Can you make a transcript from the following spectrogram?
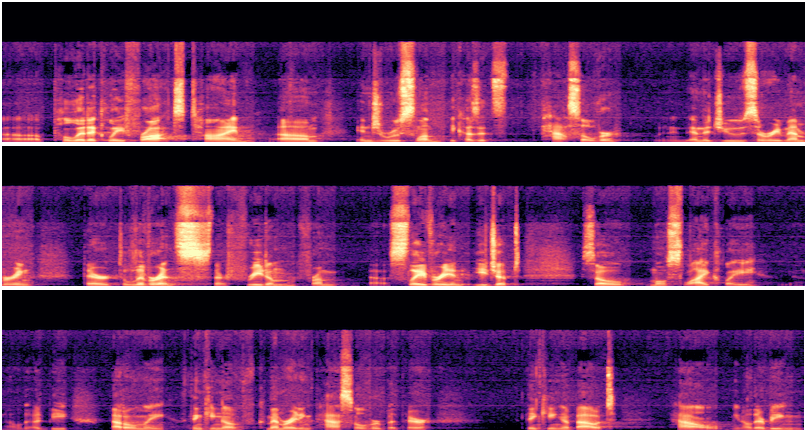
uh, politically fraught time um, in Jerusalem because it's Passover, and the Jews are remembering their deliverance, their freedom from uh, slavery in Egypt. So, most likely, you know, they'd be not only thinking of commemorating Passover, but they're thinking about how, you know, they're being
